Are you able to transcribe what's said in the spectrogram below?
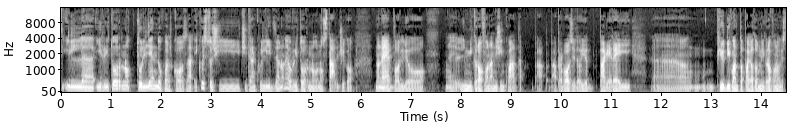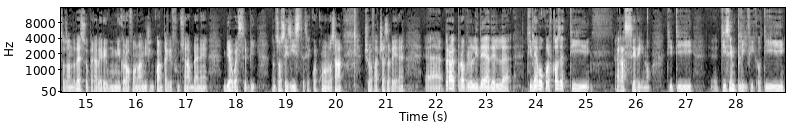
il, il ritorno togliendo qualcosa e questo ci, ci, tranquillizza, non è un ritorno nostalgico, non è voglio eh, il microfono anni 50. A, a proposito, io pagherei Uh, più di quanto ho pagato il microfono che sto usando adesso per avere un microfono anni 50 che funziona bene via USB. Non so se esiste, se qualcuno lo sa ce lo faccia sapere. Uh, però è proprio l'idea del ti levo qualcosa e ti rassereno, ti, ti, eh, ti semplifico, ti,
